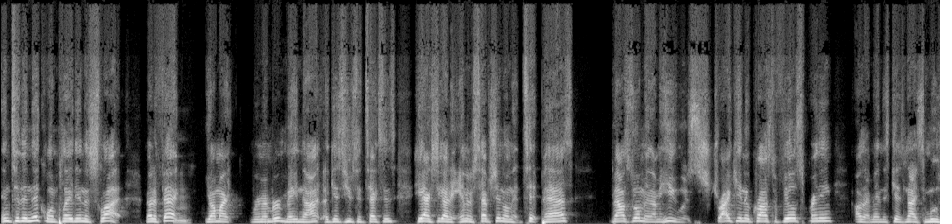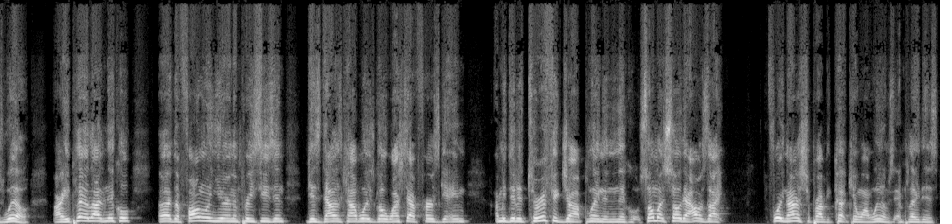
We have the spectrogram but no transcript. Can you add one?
into the nickel and played in the slot. Matter of fact, mm. y'all might remember, may not, against Houston Texans. He actually got an interception on a tip pass, bounced to him, and I mean, he was striking across the field, sprinting. I was like, man, this kid's nice. He moves well. All right, he played a lot of nickel. Uh, the following year in the preseason against Dallas Cowboys, go watch that first game. I mean, did a terrific job playing in the nickel. So much so that I was like, 49ers should probably cut K'Waun Williams and play this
